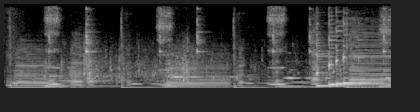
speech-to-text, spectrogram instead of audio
The zombies are coming.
